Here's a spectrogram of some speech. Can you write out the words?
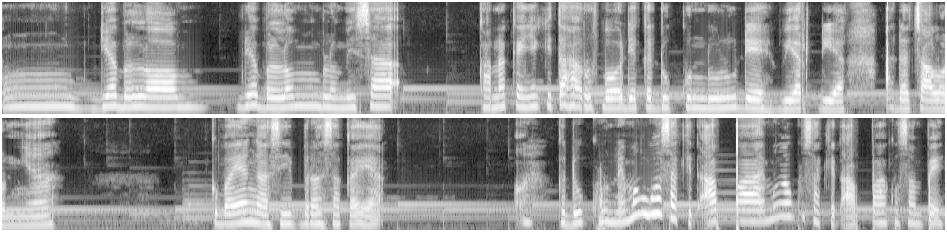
Hmm, dia belum dia belum belum bisa. Karena kayaknya kita harus bawa dia ke dukun dulu deh biar dia ada calonnya kebayang gak sih berasa kayak ah, ke dukun emang gue sakit apa? Emang aku sakit apa? Aku sampai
